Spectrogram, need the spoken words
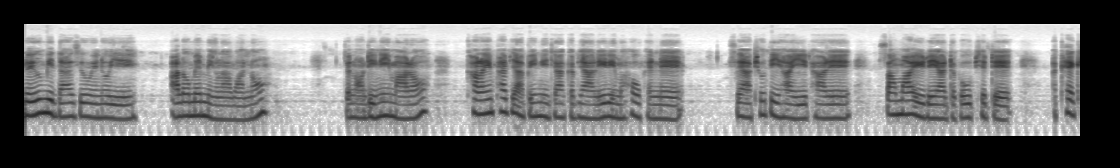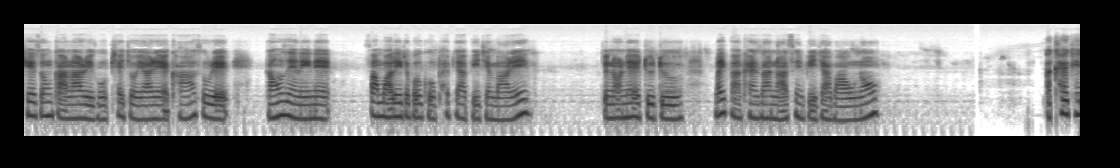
နှွေဦးမိသားစုဝင်တို့ရေအားလုံးပဲမင်္ဂလာပါနော်ကျွန်တော်ဒီနေ့မှာတော့ခါတိုင်းဖတ်ပြပေးနေကြကြပြလေးတွေမဟုတ်ဘဲနဲ့ဆရာဖြိုးတီဟာရေးထားတဲ့စောင်းမရည်တွေကတပုတ်ဖြစ်တဲ့အခက်ခဲဆုံးကာလတွေကိုဖျက်ကျော်ရတဲ့အခါဆိုတဲ့ခေါင်းစဉ်လေးနဲ့စောင်းပါလေးတပုတ်ကိုဖတ်ပြပေးခြင်းပါတယ်ကျွန်တော်နဲ့အတူတူလိုက်ပါခန်းစားနားဆင်ပေးကြပါဦးနော်အခက်ခဲ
